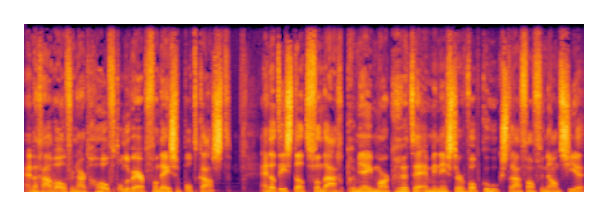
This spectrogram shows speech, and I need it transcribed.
En dan gaan we over naar het hoofdonderwerp van deze podcast. En dat is dat vandaag premier Mark Rutte en minister Wopke Hoekstra van Financiën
